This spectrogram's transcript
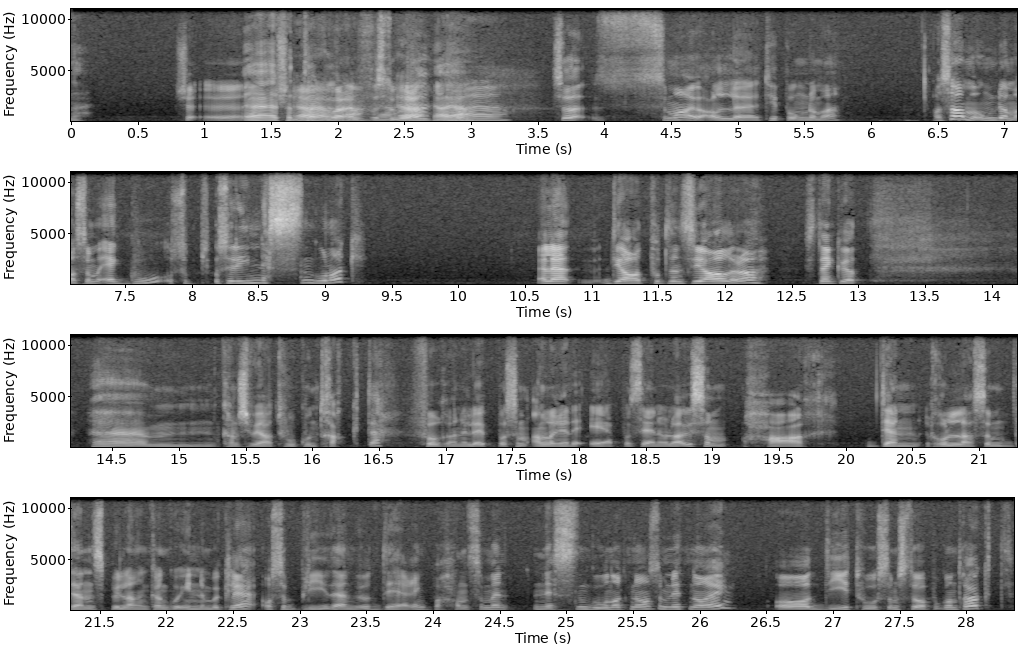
Nei. Skjø, uh, Ja, jeg skjønner Ja, tanken. ja, ja. Ja, ja. Så, så vi har jo alle typer ungdommer. Og så har vi ungdommer som er gode, og så, og så er de nesten gode nok. Eller de har et potensial, da. Så tenker vi at um, kanskje vi har to kontrakter foran i løypa som allerede er på seniorlaget, som har den rolla som den spilleren kan gå inn og bekle. Og så blir det en vurdering på han som er nesten god nok nå som 19-åring, og de to som står på kontrakt.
